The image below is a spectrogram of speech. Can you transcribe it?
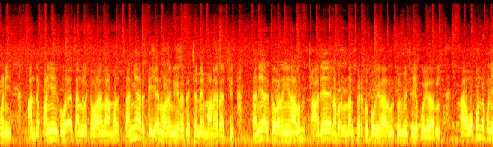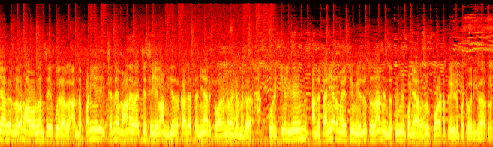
பணி. அந்த பணியை கூட தங்களுக்கு வழங்காமல் தனியாருக்கு ஏன் வழங்குகிறது சென்னை மாநகராட்சி? தனியாருக்கு வழங்கினாலும் அதே நபர்கள் தான் பெருக்க போகிறார்கள் தூய்மை செய்ய போகிறார்கள். ஒப்பந்த பணியாக இருந்தாலும் அவர்கள் தான் செய்ய போகிறார்கள். அந்த பணியை சென்னை மாநகராட்சி செய்யலாம் எதற்காக தனியாருக்கு வழங்க வேண்டும் என்ற ஒரு கேள்வியையும் அந்த தனியார் மையத்தையும் எதிர்த்து தான் இந்த தூய்மை பணியாளர்கள் போராட்டத்தில் ஈடுபட்டு வருகிறார்கள்.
